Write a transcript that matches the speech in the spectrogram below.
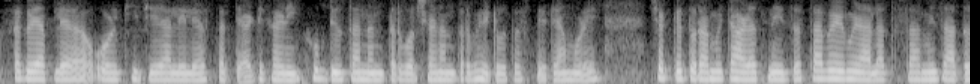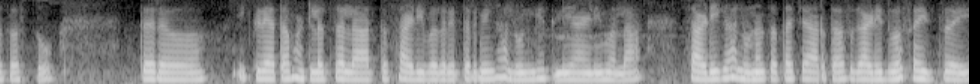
सगळे आपल्या ओळखीचे आलेले असतात. त्या ठिकाणी खूप दिवसानंतर वर्षानंतर भेट होत असते. त्यामुळे शक्यतो आम्ही टाळत नाही. जसा वेळ मिळाला तसा आम्ही जातच असतो. तर इकडे आता म्हटलं चला आता साडी वगैरे तर मी घालून घेतली आणि मला साडी घालूनच आता चार तास गाडीत बसायचं आहे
